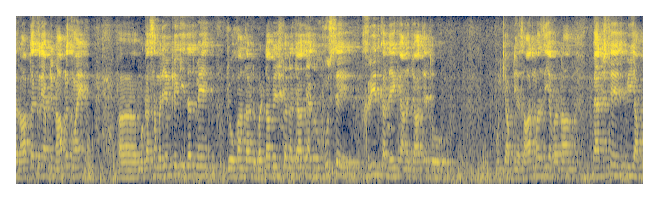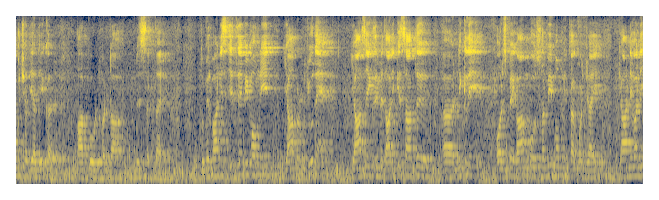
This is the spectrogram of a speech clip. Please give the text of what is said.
रबता करें, अपने नाम लिखवाएँ। मुकदसा मरियम के कीदत में जो ख़ानदान दुपट्टा पेश करना चाहते हैं, अगर वो खुद से ख़रीद कर लेके आना चाहते हैं तो उनकी अपनी आज़ाद मर्ज़ी है, वरना पैरिश से भी आपको कुछ हदिया देकर आपको दुपट्टा मिल सकता है। तो मेहरबानी से जितने भी ममनिन यहाँ पर मौजूद हैं, यहाँ से एक ज़िम्मेदारी के साथ निकलें और इस पैगाम को सभी ममनी तक पहुँचाएँ कि आने वाली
